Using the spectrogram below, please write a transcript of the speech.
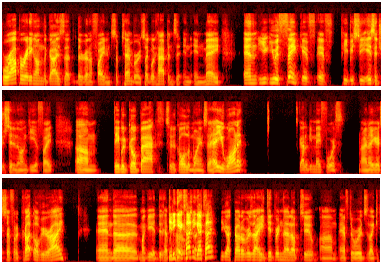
we're operating on the guys that they're going to fight in September. It's like what happens in in May, and you you would think if if PBC is interested in the Munguia fight, um, they would go back to Golden Boy and say, hey, you want it? It's got to be May fourth. I know you guys suffered a cut over your eye, and uh, Munguia did have. Did he get cut? He got cut. He got cut over his eye. He did bring that up too. Um, afterwards, like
